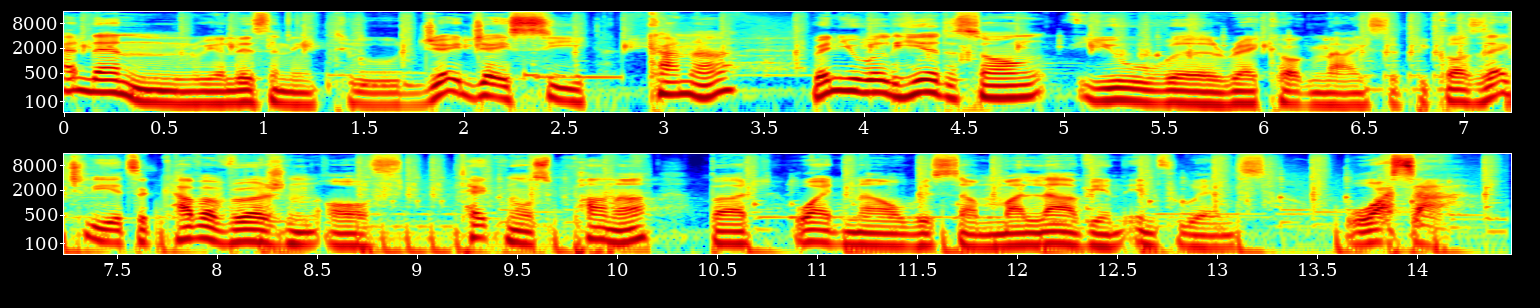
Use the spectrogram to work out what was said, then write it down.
and then we are listening to JJC Kana. When you will hear the song, you will recognize it because actually it's a cover version of Tekno's Pana, but right now with some Malawian influence. Wassa!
